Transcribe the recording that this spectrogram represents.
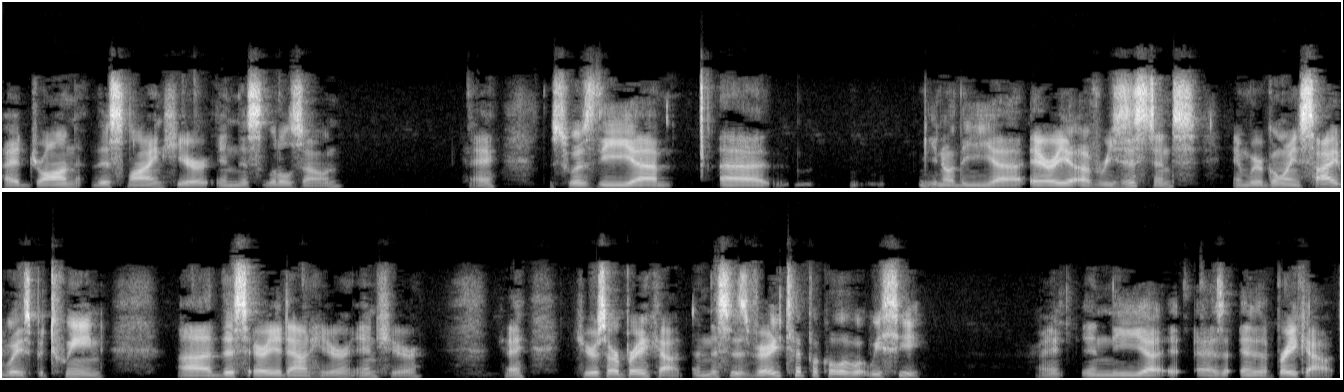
I had drawn this line here in this little zone, okay? This was the, um, uh, you know, the uh, area of resistance, and we're going sideways between uh, this area down here and here. Okay, here's our breakout, and this is very typical of what we see, right? In the uh, as, as, a breakout,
